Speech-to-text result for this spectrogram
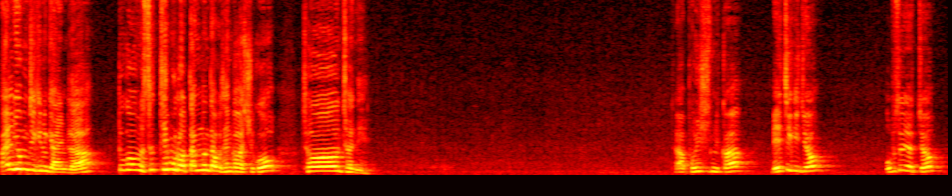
빨리 움직이는 게 아닙니다. 뜨거우면 스팀으로 닦는다고 생각하시고 천천히 자, 보이십니까? 매직이죠? 없어졌죠?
